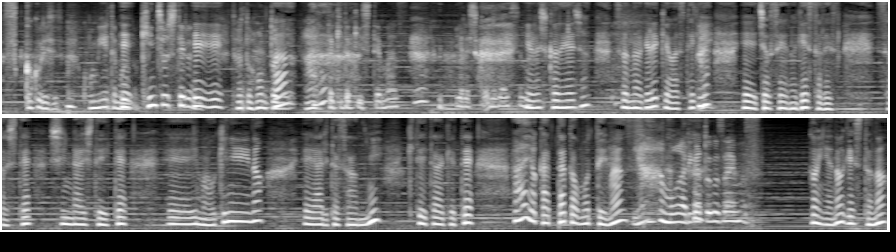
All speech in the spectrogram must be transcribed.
すっごく嬉しいです。こう見えても緊張してるんです、ええちょっと本当にドキドキしてます。よろしくお願いします。よろしくお願いします。そんなわけで今日は素敵な、はい。えー女性のゲストです。そして信頼していて、えー今お気に入りの、えー有田さんに来ていただけて、ああよかったと思っていますい。やもうありがとうございます今夜のゲストの、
